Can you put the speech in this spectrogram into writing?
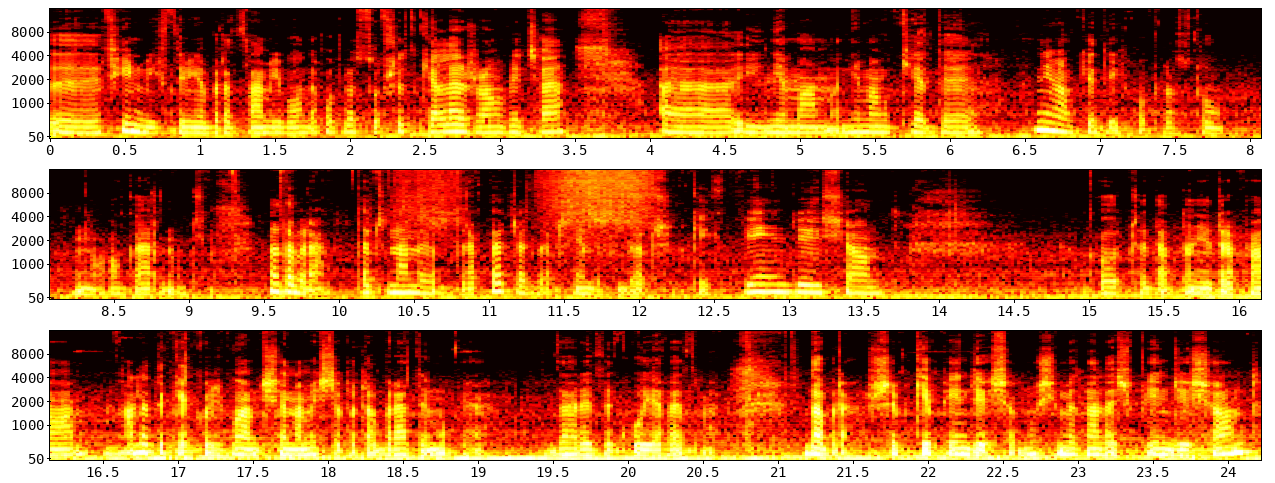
e, filmik z tymi obrazami, bo one po prostu wszystkie leżą, wiecie, e, i nie mam, nie mam kiedy, nie mam kiedy ich po prostu no, ogarnąć. No dobra, zaczynamy od drapeczek, zaczniemy sobie od szybkich 50. Kurczę, dawno nie drapałam, ale tak jakoś byłam dzisiaj na mieście po te obrazy, mówię, zaryzykuję, wezmę. Dobra, szybkie 50. Musimy znaleźć 50.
